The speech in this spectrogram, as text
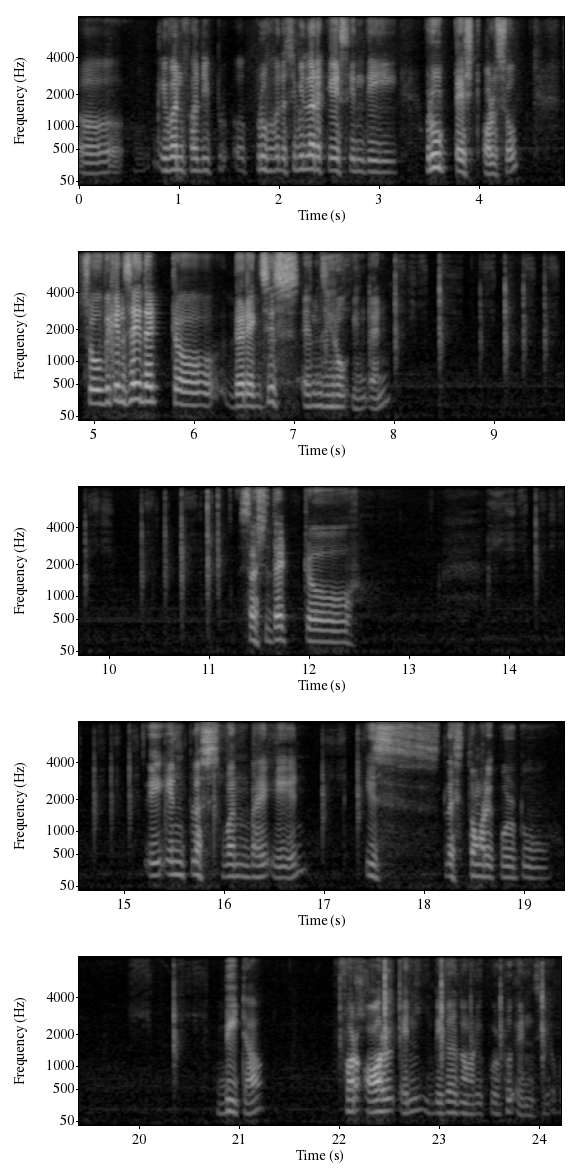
uh, even for the proof of the similar case in the root test also. So we can say that uh, there exists n0 in n such that uh, a n plus 1 by a n is less than or equal to beta for all n bigger than or equal to n 0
